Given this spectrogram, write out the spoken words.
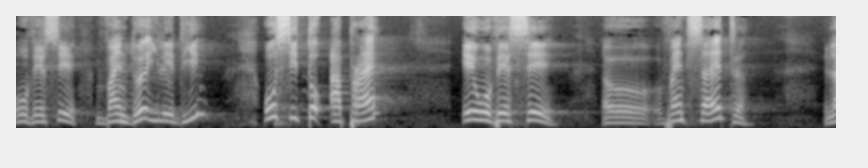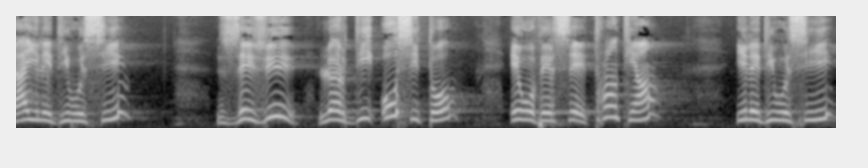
au verset 22, il est dit, aussitôt après, et au verset 27, euh, là il est dit aussi, Jésus leur dit aussitôt, et au verset 31, il est dit aussi,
